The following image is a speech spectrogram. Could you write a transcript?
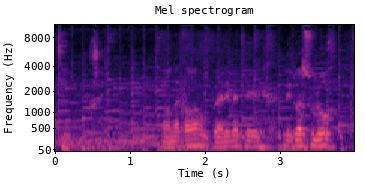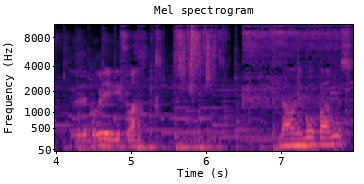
thé est prêt. Et en attendant, vous pouvez aller mettre les, les doigts sous l'eau si vous êtes brûlé huit fois. Là, on est bon pour la mousse?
